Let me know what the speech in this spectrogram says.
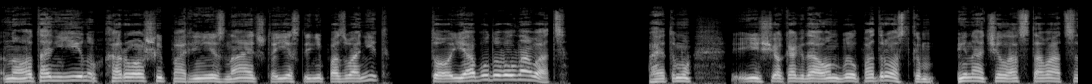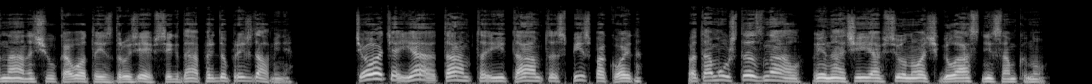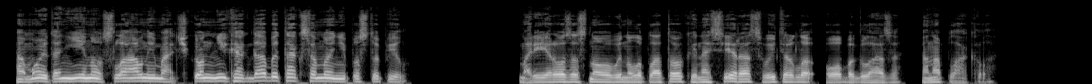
Но Таньину хороший парень и знает, что если не позвонит, то я буду волноваться. Поэтому еще когда он был подростком и начал оставаться на ночь у кого-то из друзей, всегда предупреждал меня. «Тетя, я там-то и там-то, спи спокойно, потому что знал, иначе я всю ночь глаз не сомкну. А мой Таньино — славный мальчик, он никогда бы так со мной не поступил. Мария Роза снова вынула платок и на сей раз вытерла оба глаза. Она плакала.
